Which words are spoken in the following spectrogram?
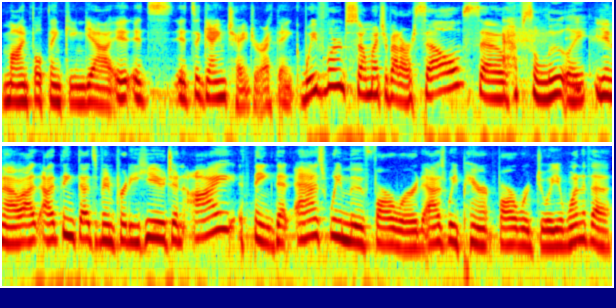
mindful thinking. Yeah, it, it's it's a game changer. I think we've learned so much about ourselves. So Absolutely. you know, I, I think that's been pretty huge. And I think that as we move forward, as we parent forward, Julia, one of the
